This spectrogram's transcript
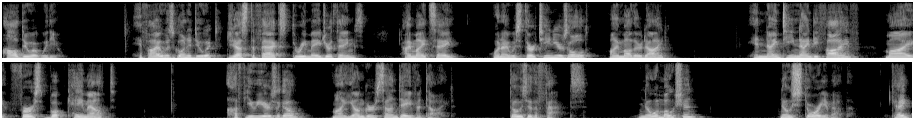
I'll do it with you. If I was going to do it, just the facts, three major things, I might say, when I was 13 years old, my mother died. In 1995, my first book came out. A few years ago, my younger son David died. Those are the facts. No emotion, no story about them. Okay?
